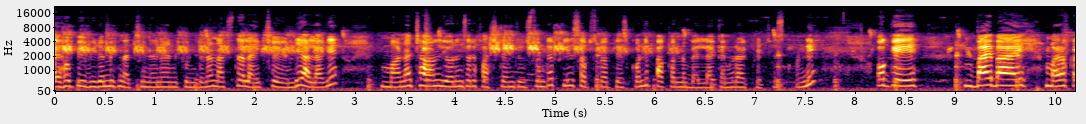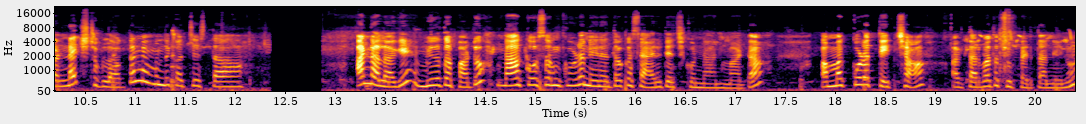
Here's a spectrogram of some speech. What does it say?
ఐ హోప్ ఈ వీడియో మీకు నచ్చిందని అనుకుంటున్నాను. నచ్చితే లైక్ చేయండి. అలాగే మన ఛానల్ ఎవరైనా సరే ఫస్ట్ టైం చూస్తుంటే ప్లీజ్ సబ్స్క్రైబ్ చేసుకోండి. పక్కన బెల్ ఐకాన్ కూడా యాక్టివేట్ చేసుకోండి. ఓకే బాయ్ బాయ్ మరొక నెక్స్ట్ బ్లాగ్తో మేము ముందుకు వచ్చేస్తా. అండ్ అలాగే వీళ్ళతో పాటు నా కోసం కూడా నేనైతే ఒక శారీ తెచ్చుకున్నాను అనమాట అమ్మకు కూడా తెచ్చా అవి తర్వాత చూపెడతాను నేను.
